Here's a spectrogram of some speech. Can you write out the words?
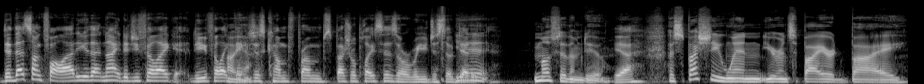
did that song fall out of you that night? Did you feel like? Do you feel like Oh, things yeah. just come from special places, or were you just so Yeah, dedicated? most of them do. Yeah. especially when you're inspired by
